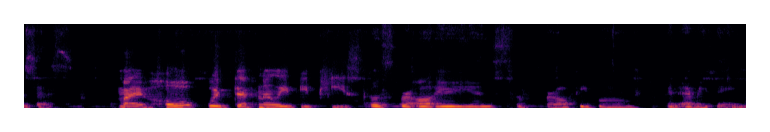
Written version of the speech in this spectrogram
success. My hope would definitely be peace. Growth for all areas, for all people, and everything.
